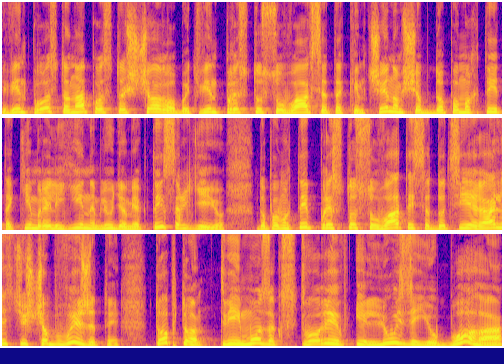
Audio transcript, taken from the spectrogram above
він просто-напросто що робить? Він пристосувався таким чином, щоб допомогти таким релігійним людям, як ти, Сергію, допомогти пристосуватися до цієї реальності, щоб вижити. Тобто, твій мозок створив ілюзію Бога,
